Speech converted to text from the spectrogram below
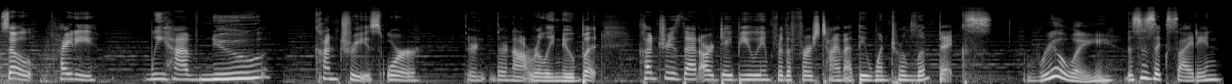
So, Heidi, we have new countries, or they're they're not really new, but countries that are debuting for the first time at the Winter Olympics. Really? This is exciting.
